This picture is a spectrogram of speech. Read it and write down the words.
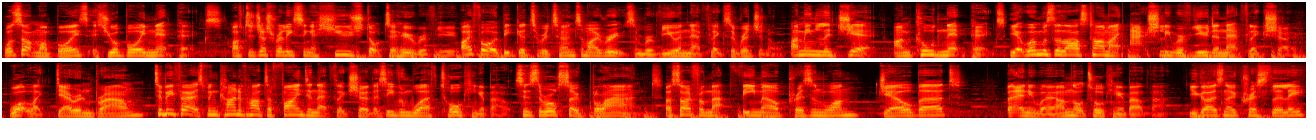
What's up, my boys? It's your boy NitPix. After just releasing a huge Doctor Who review, I thought it'd be good to return to my roots and review a Netflix original. I mean, legit, I'm called NitPix, yet when was the last time I actually reviewed a Netflix show? What, like Derren Brown? To be fair, it's been kind of hard to find a Netflix show that's even worth talking about, since they're all so bland. Aside from that female prison one, Jailbird. But anyway, I'm not talking about that. You guys know Chris Lilley?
